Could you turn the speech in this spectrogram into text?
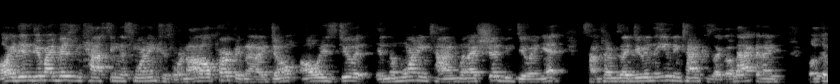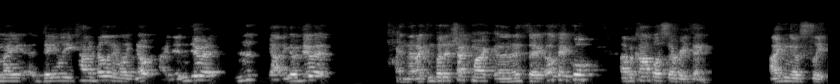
Oh, I didn't do my vision casting this morning because we're not all perfect, and I don't always do it in the morning time when I should be doing it. Sometimes I do in the evening time because I go back and I look at my daily accountability. I'm like, nope, I didn't do it. Mm, got to go do it. And then I can put a check mark and then I say, okay, cool, I've accomplished everything. I can go sleep.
